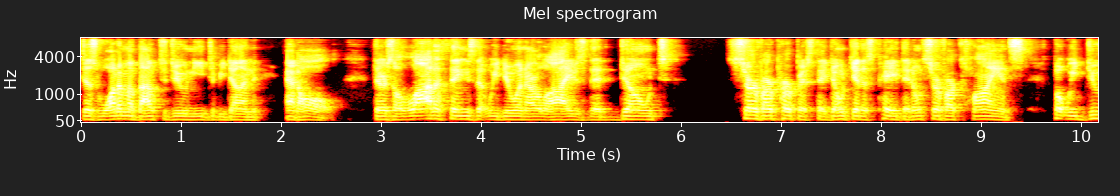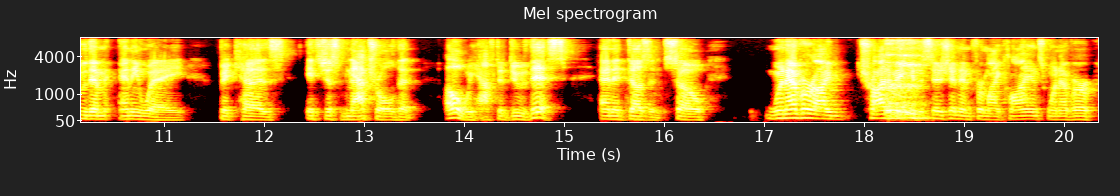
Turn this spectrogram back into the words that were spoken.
does what I'm about to do need to be done at all? There's a lot of things that we do in our lives that don't serve our purpose. They don't get us paid. They don't serve our clients, but we do them anyway because it's just natural that, oh, we have to do this. And it doesn't. So whenever I try to make a decision, and for my clients, whenever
